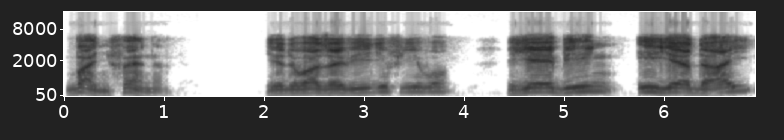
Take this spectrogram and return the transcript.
Баньфена. Едва завидев его, Ебинь и Едай,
